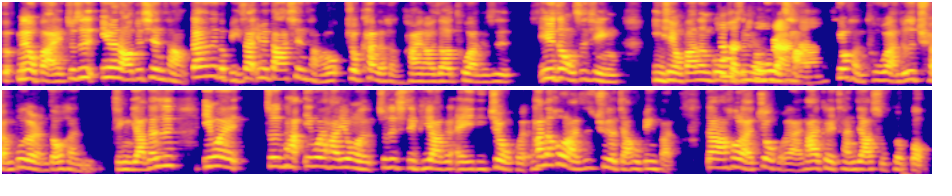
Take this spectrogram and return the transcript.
对，没有掰，就是因为然后就现场，但是那个比赛因为大家现场都就看得很嗨，然后知道突然就是因为这种事情以前有发生过，可是没有那么长突然啊，就很突然，就是全部的人都很惊讶。但是因为就是他，因为他用了就是 CPR 跟 AED 救回他，那后来是去了甲骨病房，但他后来救回来，他还可以参加 Super Bowl，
